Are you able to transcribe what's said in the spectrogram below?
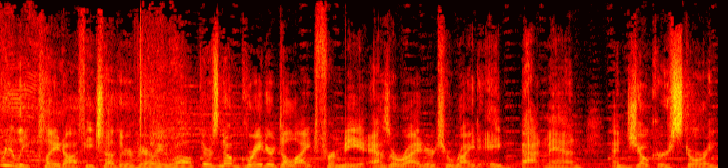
really played off each other very well. There's no greater delight for me as a writer to write a Batman and Joker story,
